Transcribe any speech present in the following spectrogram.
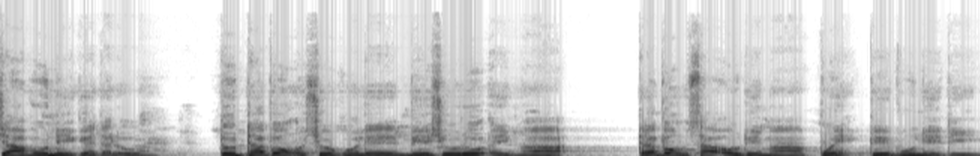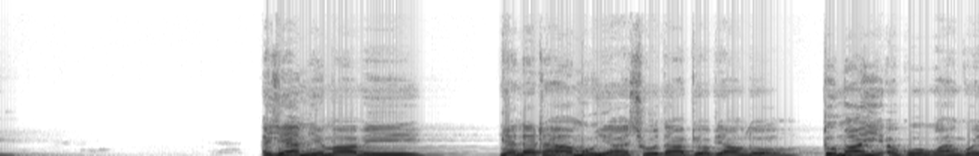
ကြားဖို့နေခဲ့တယ်လို့သူဓာတ်ပုံအချို့ကိုလည်းမေချိုတို့အိမ်မှဓာတ်ပုံစာအုပ်တွေမှာပွင့်တွေ့ဘူးနေသည်အရက်မြင်ပါပြီညနေသားအမူအရာချိုသားပျော်ပြောင်းတော့သူမ၏အကိုဝမ်းခွဲ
